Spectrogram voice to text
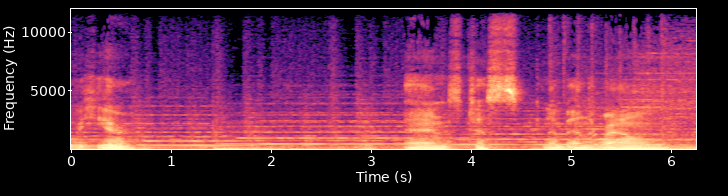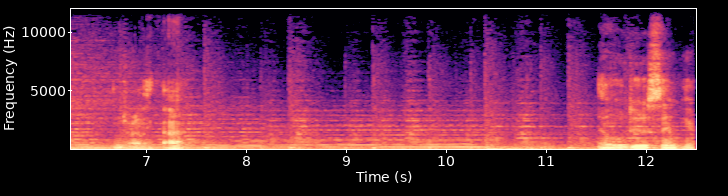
over here. And just gonna bend around and draw like that. And we'll do the same here.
